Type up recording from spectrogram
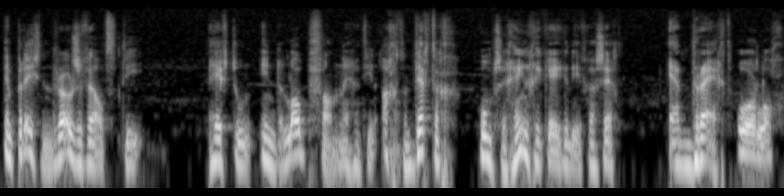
En president Roosevelt die heeft toen in de loop van 1938 om zich heen gekeken. Die heeft gezegd er dreigt oorlog.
